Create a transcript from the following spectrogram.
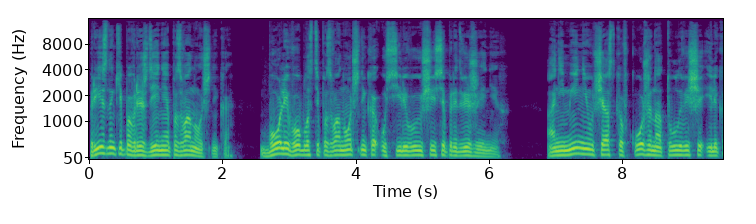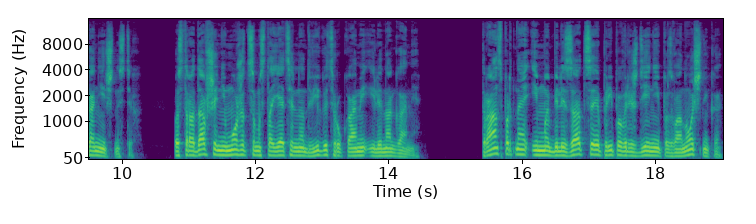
Признаки повреждения позвоночника. Боли в области позвоночника, усиливающиеся при движениях. Онемение участков кожи на туловище или конечностях. Пострадавший не может самостоятельно двигать руками или ногами. Транспортная иммобилизация при повреждении позвоночника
